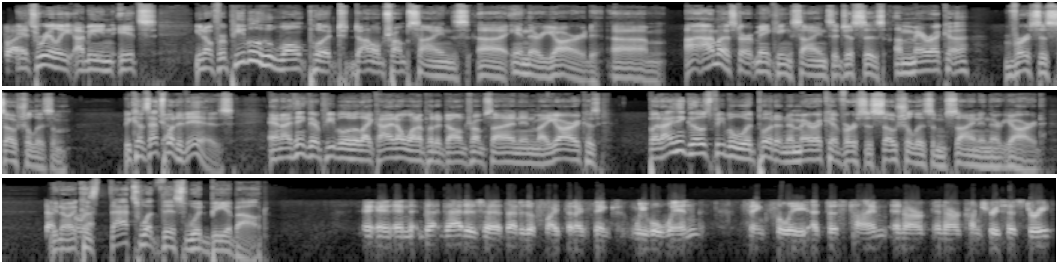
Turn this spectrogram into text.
but it's really. I mean, it's you know for people who won't put Donald Trump signs uh, in their yard. Um, I, I'm going to start making signs that just says America versus socialism because that's what it is. And I think there are people who are like, I don't want to put a Donald Trump sign in my yard because, but I think those people would put an America versus socialism sign in their yard. That's you know, because that's what this would be about. And, and that that is a that is a fight that I think we will win. Thankfully, at this time in our in our country's history,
